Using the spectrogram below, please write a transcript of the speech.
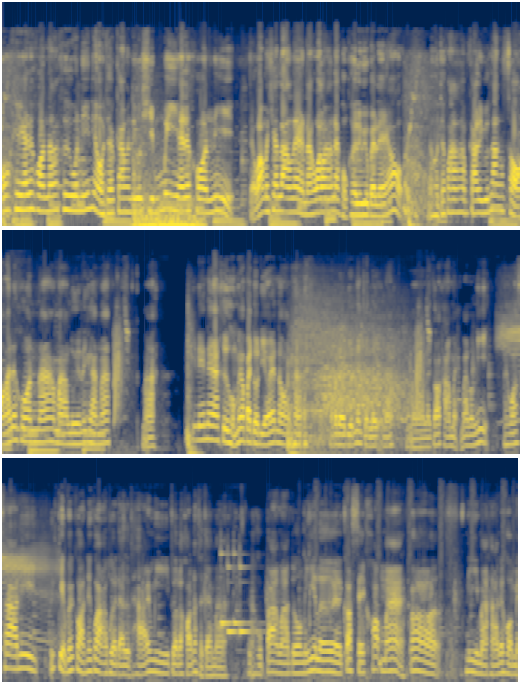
โอเคทุกคนนะคือวันนี้เนี่ยผมจะการมารีวิวชิมมี่นะทุกคนนี่ แต่ว่าไม่ใช่ร่างแรกนะว่าร่างแรกผมเคยรีวิวไปแล้วเดี๋ยวผมจะมาทำการรีวิวร่างสองนะทุกคนนะมาเลยด้วยกันนะมาที่แน่ๆคือผมไม่เอาไปตัวเดียวแน่นอนฮะเอาไปตัวเดียวน่าจะเละนะมาแล้วก็คาแม็กมาตรงนี้ไอวอซ่านี่เก็บไว้ก่อนดีกว่าเผื่อด่านสุดท้ายมีตัวละครน่าสนใจมาทูป้ามาตรงนี้เลยแล้วก็เซคอมมาก็นี่มาหาทุกคนเม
